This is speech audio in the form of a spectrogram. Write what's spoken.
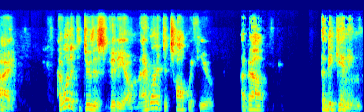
Hi. I wanted to do this video and I wanted to talk with you about the beginning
